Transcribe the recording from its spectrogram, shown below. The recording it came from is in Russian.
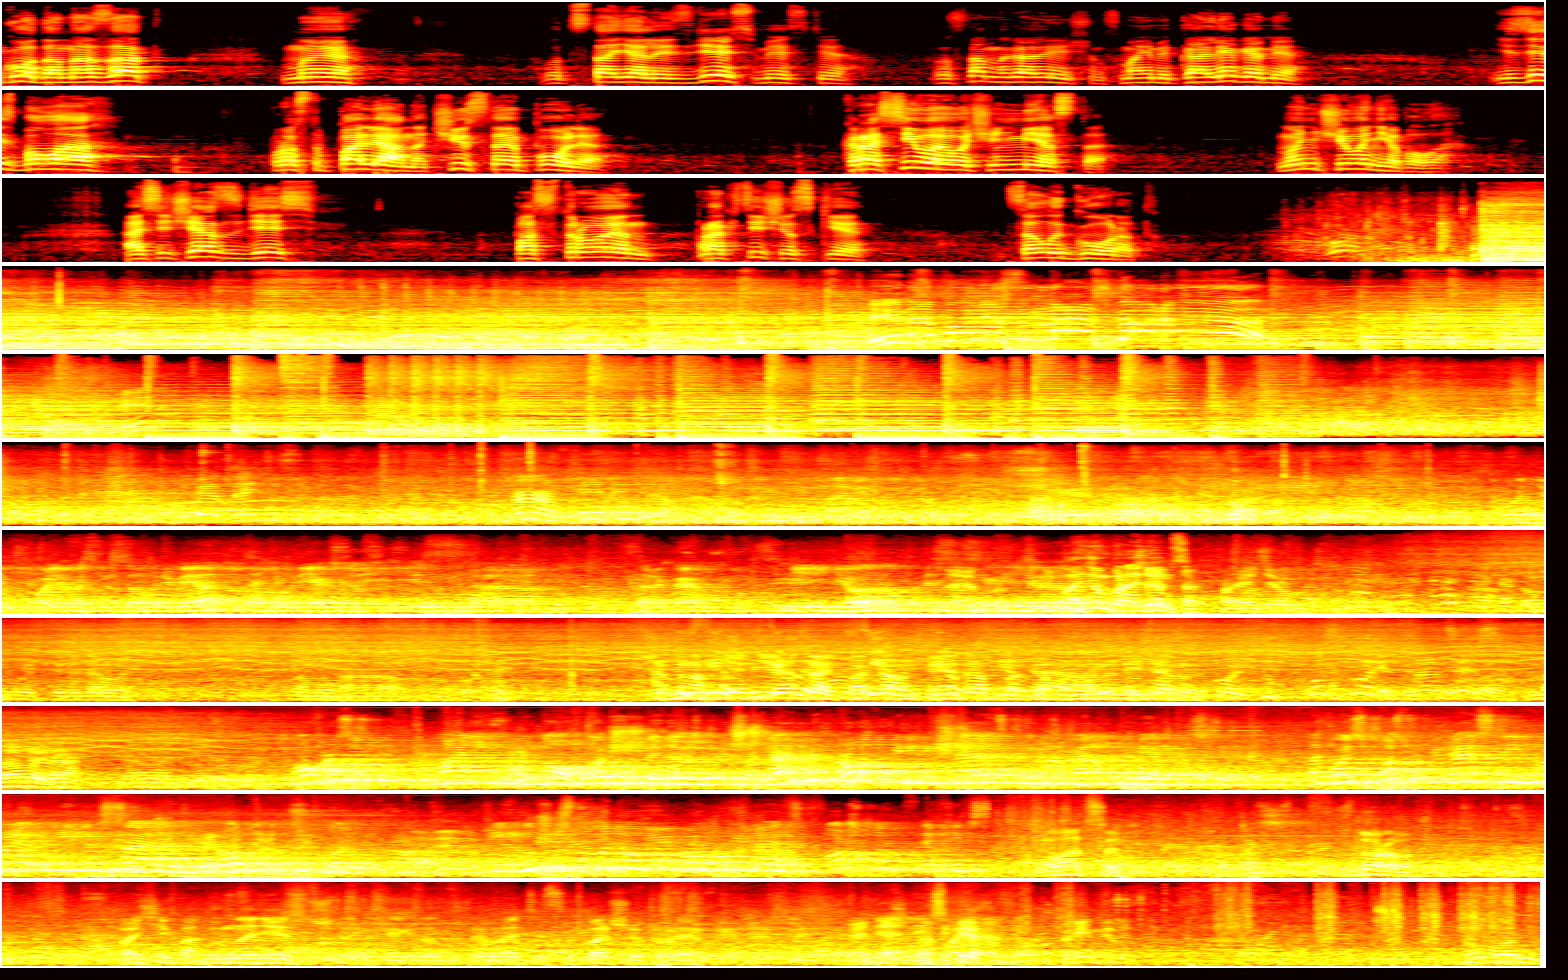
года назад мы вот стояли здесь вместе с Рустам Наговичем, с моими коллегами. И здесь была просто поляна, чистое поле. Красивое очень место, но ничего не было. А сейчас здесь построен практически целый город. город. Иннополис наш А, ты это Сегодня более 800 ребят, они приехали из э, 47 регионов Российской Федерации. Пойдем пройдем. Так, пойдем. Как он будет передавать? Самому. Чтобы нам не, не ждать, пока он передаст, пока проанализирует. Давай. Таким образом, маленькими, но очень надежными шагами провод перемещается по вертикальной поверхности. Такой способ является наиболее Молодцы. Здорово. Спасибо. Будем надеяться, что это когда-то превратится в большой проект. Конечно, Успех. примем. Ну вот.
